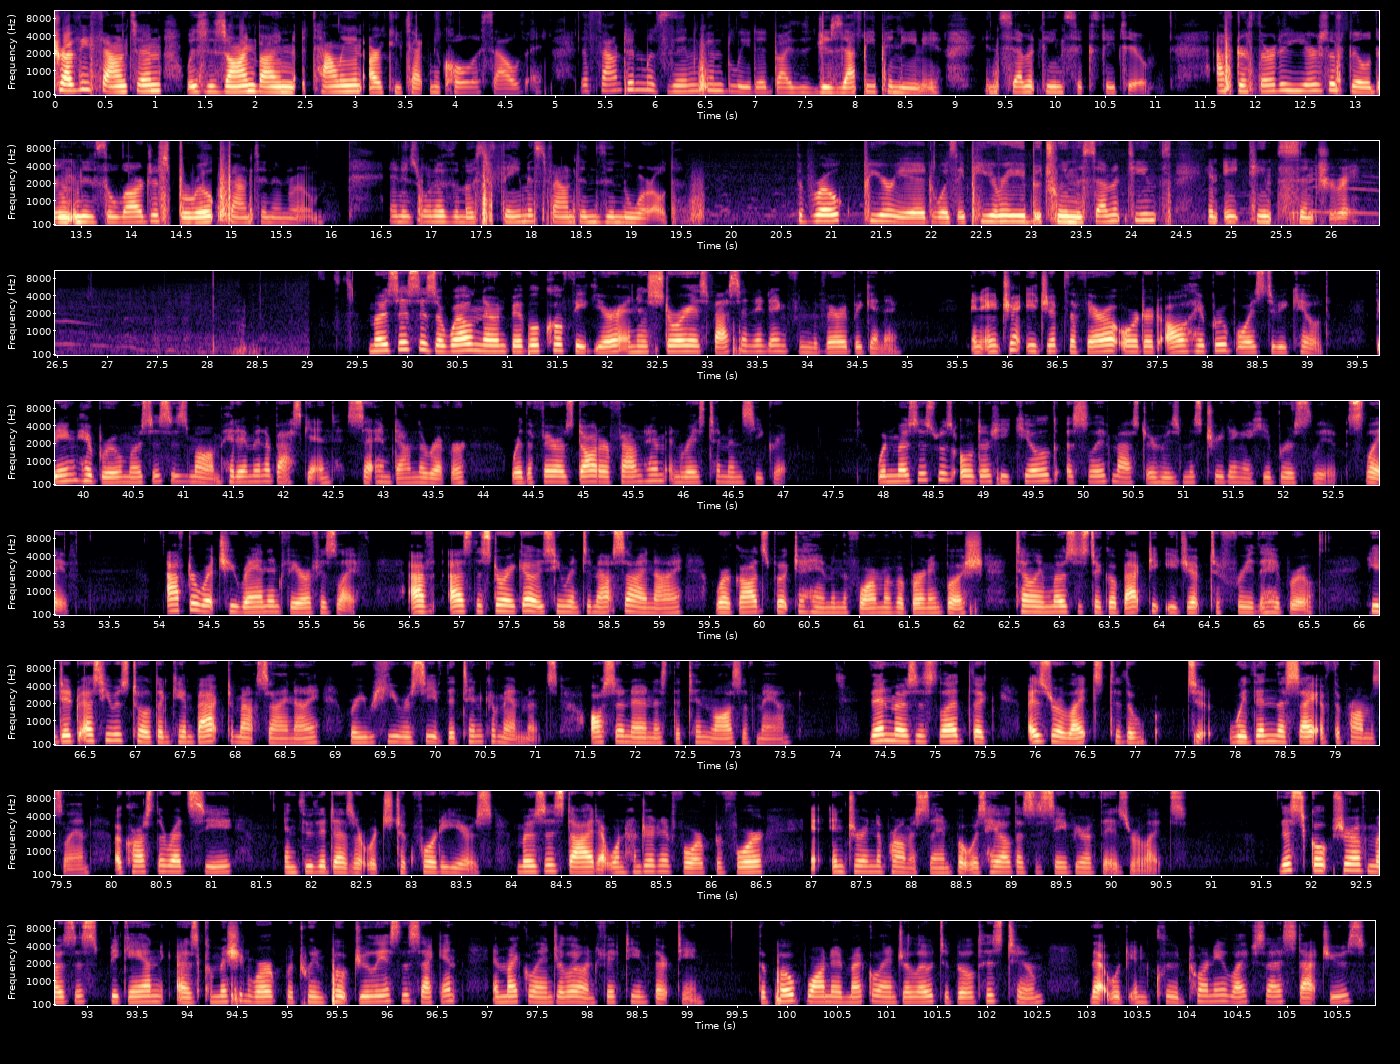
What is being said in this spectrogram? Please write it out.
Trevi Fountain was designed by an Italian architect, Nicola Salvi. The fountain was then completed by Giuseppe Pannini in 1762. After 30 years of building, it is the largest Baroque fountain in Rome and is one of the most famous fountains in the world. The Baroque period was a period between the 17th and 18th century. Moses is a well-known biblical figure and his story is fascinating from the very beginning. In ancient Egypt, the Pharaoh ordered all Hebrew boys to be killed. Being Hebrew, Moses' mom hid him in a basket and set him down the river, where the Pharaoh's daughter found him and raised him in secret. When Moses was older, he killed a slave master who was mistreating a Hebrew slave, after which he ran in fear of his life. As the story goes, he went to Mount Sinai, where God spoke to him in the form of a burning bush, telling Moses to go back to Egypt to free the Hebrew. He did as he was told and came back to Mount Sinai, where he received the Ten Commandments, also known as the Ten Laws of Man. Then Moses led the Israelites to the to within the sight of the promised land, across the Red Sea and through the desert, which took forty years. Moses died at 104 before entering the promised land, but was hailed as the savior of the Israelites. This sculpture of Moses began as commissioned work between Pope Julius II and Michelangelo in 1513. The Pope wanted Michelangelo to build his tomb that would include 20 life size statues,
